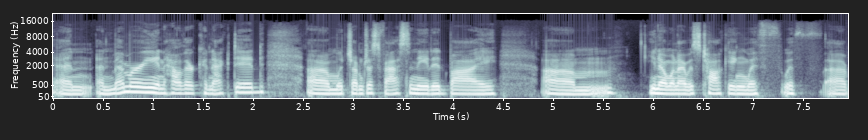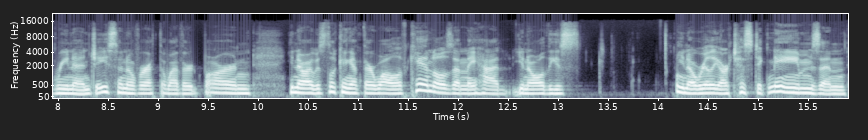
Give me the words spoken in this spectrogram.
and, and memory and how they're connected, um, which I'm just fascinated by. Um, you know, when I was talking with with uh, Rena and Jason over at the Weathered Barn, you know, I was looking at their wall of candles, and they had you know all these you know, really artistic names. And,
